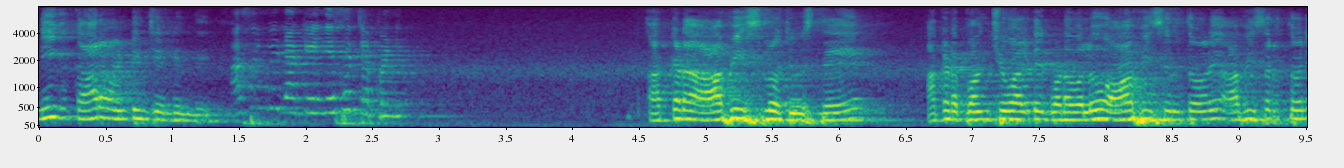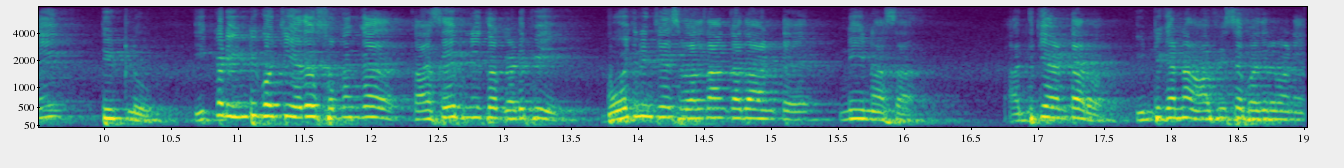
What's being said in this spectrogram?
నీకు కారం అంటించి వెళ్ళింది. అసలు మీరు నాకేం చేశారు చెప్పండి. అక్కడ ఆఫీస్లో చూస్తే అక్కడ పంక్చువాలిటీ గొడవలు ఆఫీసులతోనే ఆఫీసర్తోనే తిట్లు. ఇక్కడ ఇంటికి వచ్చి ఏదో సుఖంగా కాసేపు నీతో గడిపి భోజనం చేసి వెళ్దాం కదా అంటే నీ నస. అందుకే అంటారు ఇంటికన్నా ఆఫీసే భద్రమని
